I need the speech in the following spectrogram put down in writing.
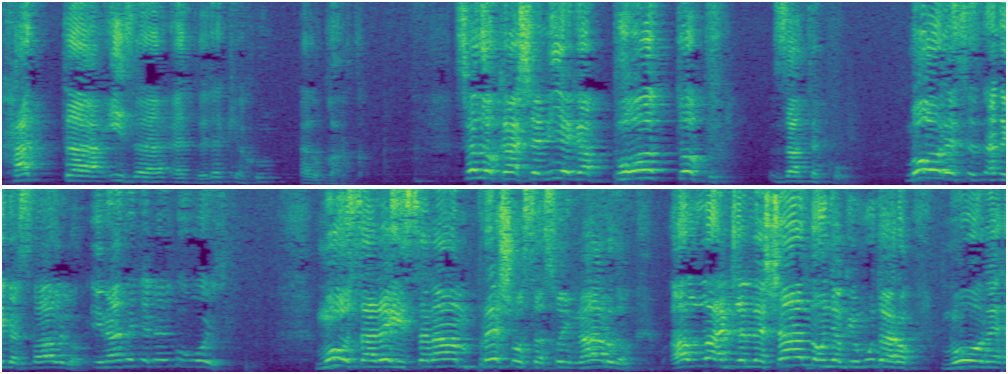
Hatta iza edrekehu el garq. Sve dok kaže nije ga potop zateku. More se na njega svalilo i na njega nego vojsku. Musa alaihi salam prešao sa svojim narodom. Allah Đelešanu njegovim udarom more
